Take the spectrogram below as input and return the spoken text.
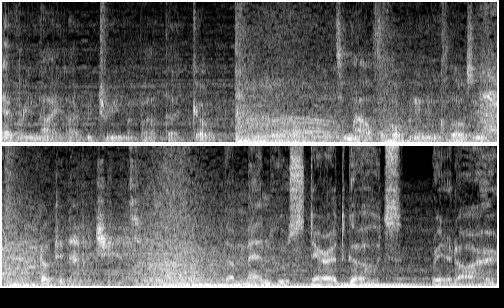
Every night I would dream about that goat. Its mouth opening and closing. Goat didn't have a chance. The Men Who Stare at Goats. Rated R.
